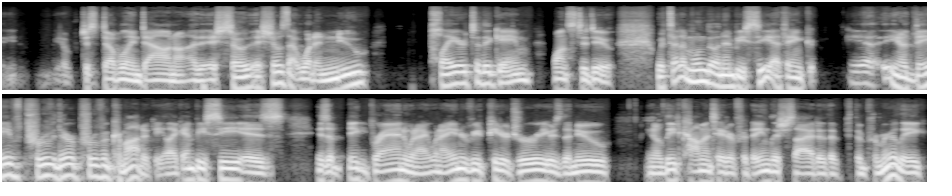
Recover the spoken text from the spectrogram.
you know, just doubling down on it. So it shows that what a new player to the game wants to do. With Telemundo and NBC, I think yeah, you know they've proven they're a proven commodity. Like NBC is is a big brand. When I when I interviewed Peter Drury, who's the new you know lead commentator for the English side of the, the Premier League,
